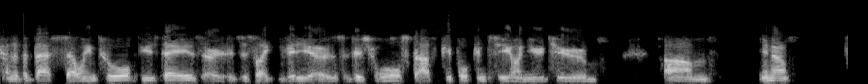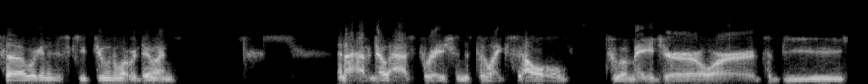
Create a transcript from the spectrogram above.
kind of the best selling tool these days, or it's just like videos, visual stuff people can see on YouTube. Um, you know, so we're gonna just keep doing what we're doing. And I have no aspirations to like sell to a major or to be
